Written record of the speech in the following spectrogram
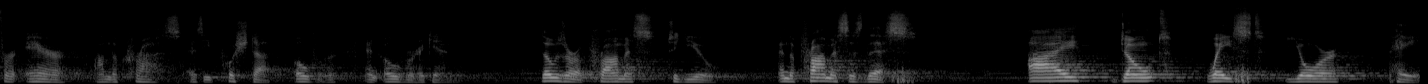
for air on the cross as he pushed up over and over again those are a promise to you. And the promise is this I don't waste your pain,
